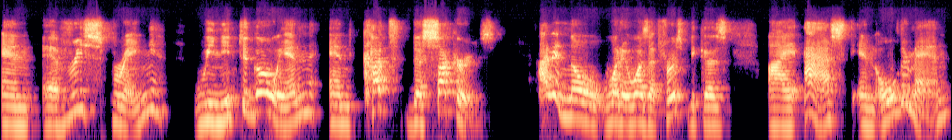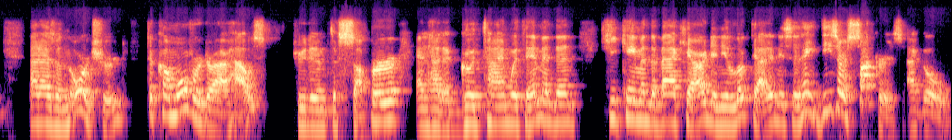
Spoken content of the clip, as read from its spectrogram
And every spring, we need to go in and cut the suckers. I didn't know what it was at first because I asked an older man that has an orchard to come over to our house, treated him to supper, and had a good time with him. And then he came in the backyard and he looked at it and he said, Hey, these are suckers. I go,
